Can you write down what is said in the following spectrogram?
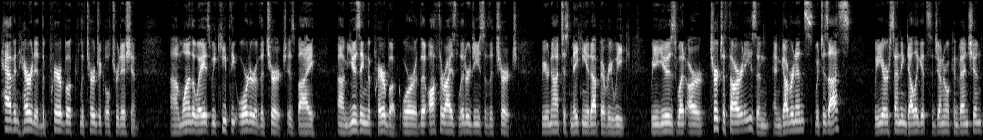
have inherited the prayer book liturgical tradition. Um, one of the ways we keep the order of the church is by um, using the prayer book or the authorized liturgies of the church. We are not just making it up every week. We use what our church authorities and, and governance, which is us, we are sending delegates to General Convention.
